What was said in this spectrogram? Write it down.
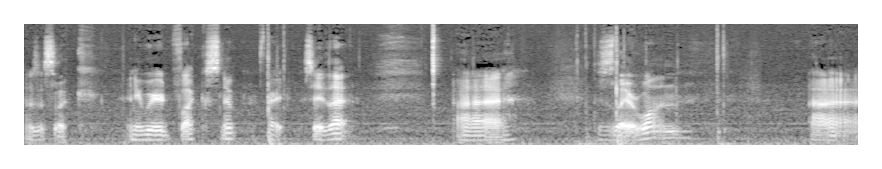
How does this look? Any weird flex? Nope. Alright, save that. Uh, this is layer one. Uh,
